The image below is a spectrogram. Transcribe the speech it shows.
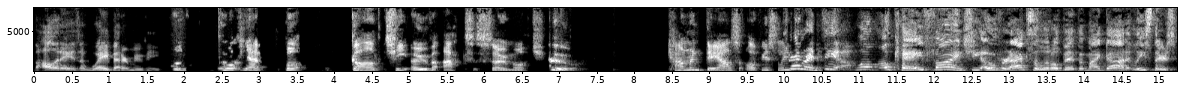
The Holiday is a way better movie. Well, well yeah, but God, she overacts so much. Who? Cameron Diaz, obviously. Cameron Diaz. Well, okay, fine. She overacts a little bit, but my God, at least there's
